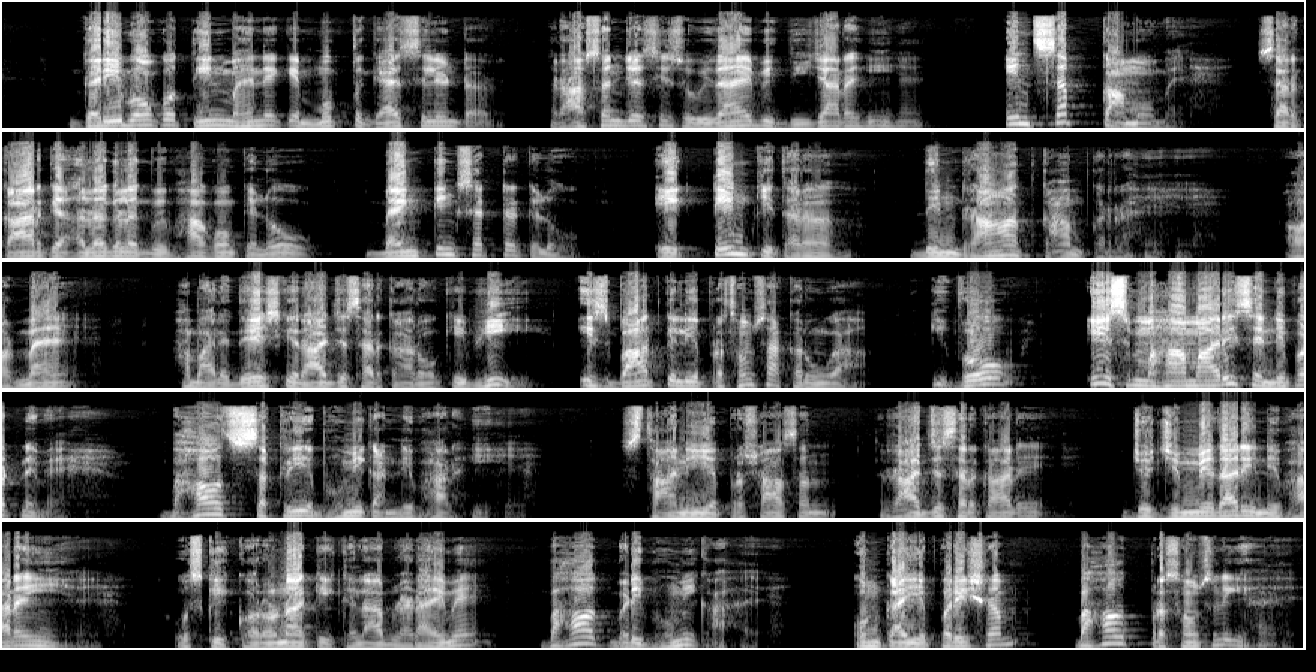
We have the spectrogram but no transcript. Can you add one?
गरीबों को तीन महीने के मुफ़्त गैस सिलेंडर राशन जैसी सुविधाएँ भी दी जा रही हैं। इन सब कामों में सरकार के अलग अलग विभागों के लोग, बैंकिंग सेक्टर के लोग, एक टीम की तरह दिन रात काम कर रहे हैं। और मैं हमारे देश की राज्य सरकारों की भी इस बात के लिए प्रशंसा करूँगा कि वो इस महामारी से निपटने में बहुत सक्रिय भूमिका निभा रही है। स्थानीय प्रशासन, राज्य सरकारें जो ज़िम्मेदारी निभा रही हैं, उसकी कोरोना के खिलाफ लड़ाई में बहुत बड़ी भूमिका है। उनका ये परिश्रम बहुत प्रशंसनीय है।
